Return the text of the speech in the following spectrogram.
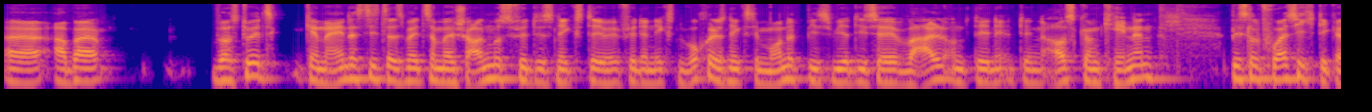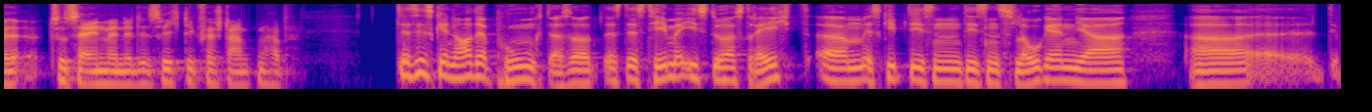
Äh, aber was du jetzt gemeint hast, ist, dass man jetzt einmal schauen muss für das nächste, für den nächsten Woche, das nächste Monat, bis wir diese Wahl und den, den Ausgang kennen, ein bisschen vorsichtiger zu sein, wenn ich das richtig verstanden habe. Das ist genau der Punkt. Also das, das Thema ist, du hast recht, ähm, es gibt diesen, diesen Slogan ja, äh, die,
